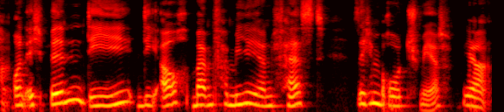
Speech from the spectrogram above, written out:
ja. und ich bin die, die auch beim Familienfest sich ein Brot schmiert. Ja.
